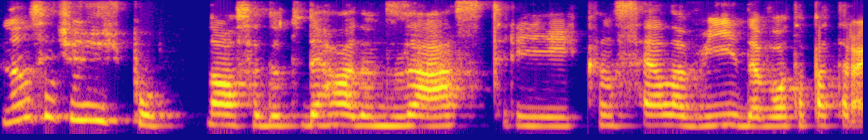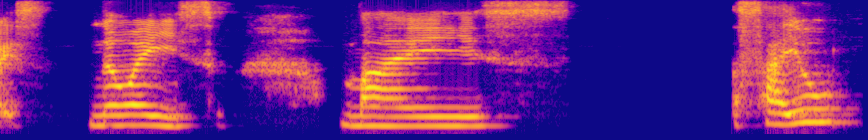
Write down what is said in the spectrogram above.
Não no sentido de tipo, nossa, deu tudo errado, é um desastre, cancela a vida, volta para trás. Não é isso. Mas saiu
